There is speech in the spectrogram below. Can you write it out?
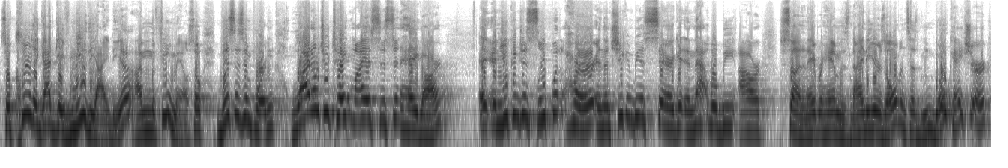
So clearly God gave me the idea. I'm the female. So this is important. Why don't you take my assistant Hagar and, and you can just sleep with her and then she can be a surrogate and that will be our son. And Abraham is 90 years old and says, mm, okay, sure.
